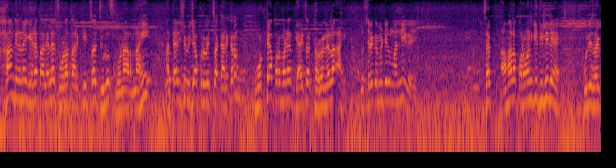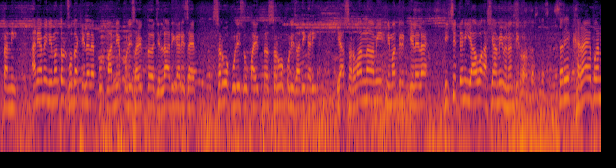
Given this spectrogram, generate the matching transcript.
हा निर्णय घेण्यात आलेला आहे. सोळा तारखेचा जुलूस होणार नाही. आणि त्या दिवशी विजयापूर्वेचा कार्यक्रम मोठ्या प्रमाणात घ्यायचा ठरवलेला आहे. दुसऱ्या कमिटीला मान्य आहे काही साहेब आम्हाला परवानगी दिलेली आहे. पोलीस आयुक्तांनी आणि आम्ही निमंत्रण सुद्धा केलेलं आहे. माननीय पोलीस आयुक्त जिल्हाधिकारी साहेब सर्व पोलीस उपायुक्त सर्व पोलीस अधिकारी या सर्वांना आम्ही निमंत्रित केलेलं आहे. निश्चित त्यांनी यावं अशी आम्ही विनंती करतो. सर हे खरं आहे पण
